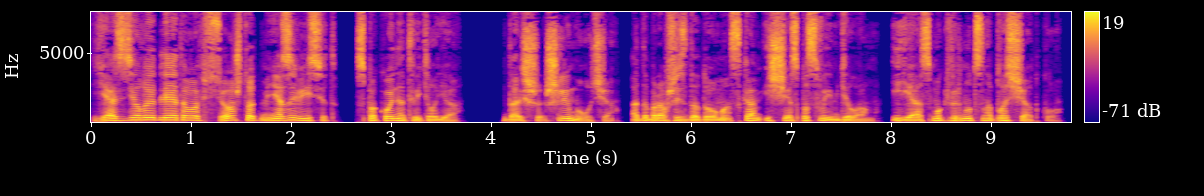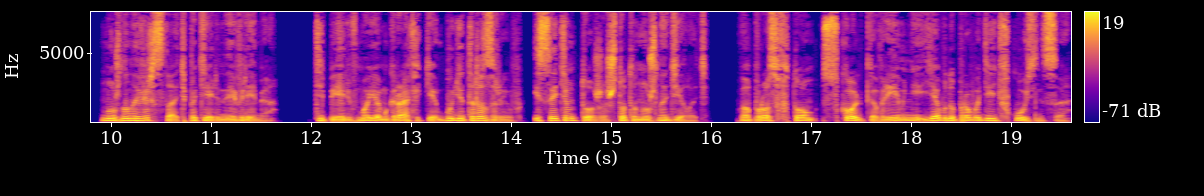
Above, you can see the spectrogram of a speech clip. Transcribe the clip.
«Я сделаю для этого все, что от меня зависит», — спокойно ответил я. Дальше шли молча, а добравшись до дома, Скам исчез по своим делам, и я смог вернуться на площадку. Нужно наверстать потерянное время. Теперь в моем графике будет разрыв, и с этим тоже что-то нужно делать. Вопрос в том, сколько времени я буду проводить в кузнице,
